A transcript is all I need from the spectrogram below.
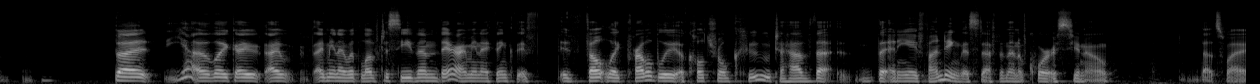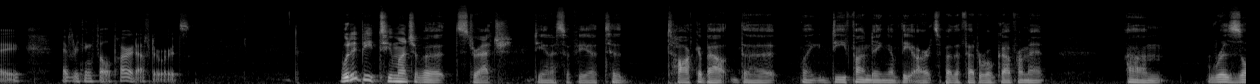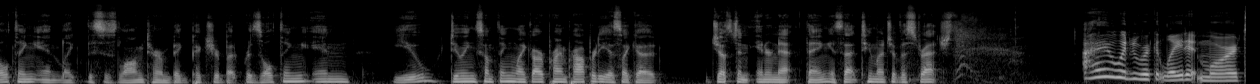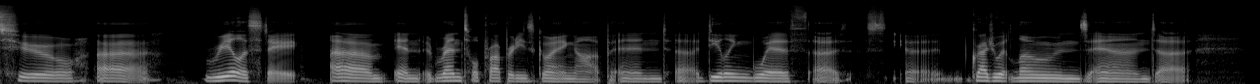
but yeah, like I, I I mean I would love to see them there. I mean I think if it felt like probably a cultural coup to have that the NEA funding this stuff and then of course, you know, that's why everything fell apart afterwards. Would it be too much of a stretch, Diana-Sofia, to talk about the like defunding of the arts by the federal government, um, resulting in like this is long term, big picture, but resulting in you doing something like our prime property as like a just an internet thing? Is that too much of a stretch? I would relate it more to uh, real estate um, and rental properties going up and uh, dealing with uh, uh, graduate loans and uh,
